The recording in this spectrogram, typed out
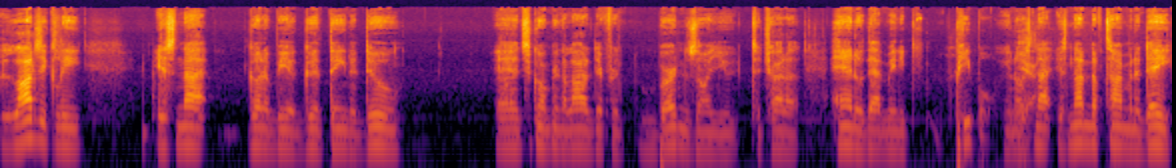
logically, it's not gonna be a good thing to do, and it's gonna bring a lot of different burdens on you to try to handle that many people. You know, it's not it's not enough time in a day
